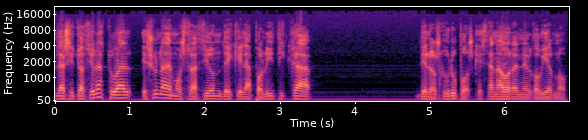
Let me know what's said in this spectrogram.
La situación actual es una demostración de que la política de los grupos que están ahora en el gobierno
